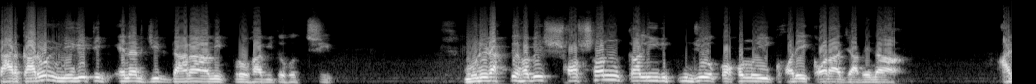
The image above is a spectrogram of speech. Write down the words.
তার কারণ নেগেটিভ এনার্জির দ্বারা আমি প্রভাবিত হচ্ছি। মনে রাখতে হবে শ্মশান কালীর পুজো কখনোই ঘরে করা যাবে না। আর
